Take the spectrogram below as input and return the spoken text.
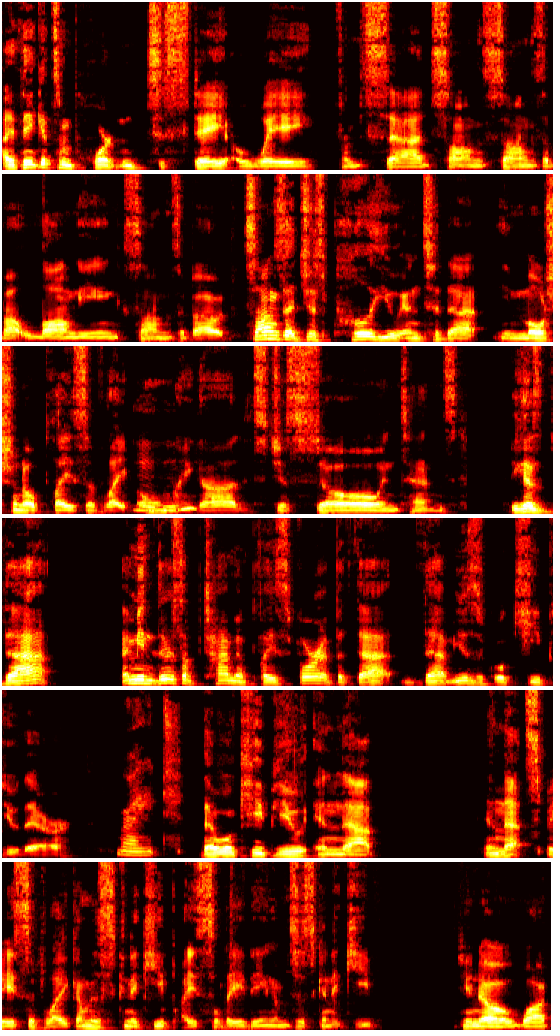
i think it's important to stay away from sad songs, songs about longing, songs about songs that just pull you into that emotional place of like, mm-hmm. oh my mm-hmm. God, it's just so intense. Because that, I mean, there's a time and place for it, but that, that music will keep you there. Right. That will keep you in that, in that space of like, I'm just going to keep isolating. I'm just going to keep, you know, watch,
